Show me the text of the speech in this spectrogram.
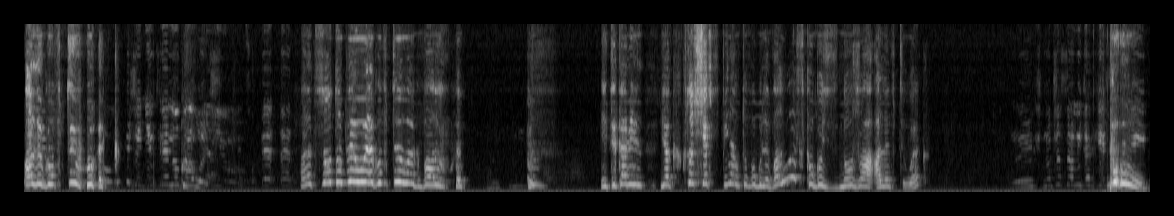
ale go w tyłek. Że nie trenowałeś. Ale co to było? Ja go w tyłek walłem. I ty Kamil, jak ktoś się wspinał, to w ogóle walłeś kogoś z noża, ale w tyłek? no czasami tak jest. Bum!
